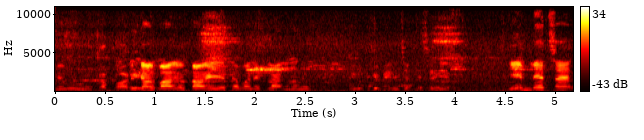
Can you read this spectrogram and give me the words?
మేము ఇంకా బాగా బాగా చేద్దామనే ప్లాన్లోనే. యూత్కి మీరు ఇచ్చే మెసేజ్ ఏం? లేదు సార్.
